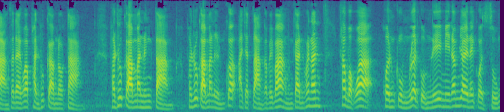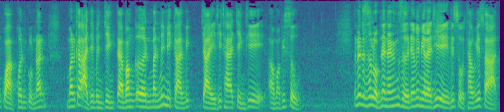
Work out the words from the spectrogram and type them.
ต่าง แสดงว่าพันธุกรรมเราต่าง พันธุกรรมมันหนึ่งต่าง พันธุกรรมมันอื่นก็อาจจะต่างกันไปบ้างเหมือนกัน เพราะนั้นถ้าบอกว่าคนกลุ่มเลือดกลุ่มนี้มีน้ำย่อยในกรดสูงกว่าคนกลุ่มนั้น มันก็อาจจะเป็นจริง แต่บังเอิญมันไม่มีการวิจัยที่แท้จริงที่เอามาพิสูจน์เพราะนั้นสรุปเนี่ยในหนังสือเนี่ยไม่มีอะไรที่พิสูจน์ทางวิทยาศาสตร์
